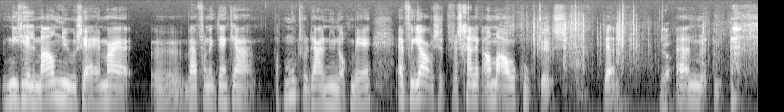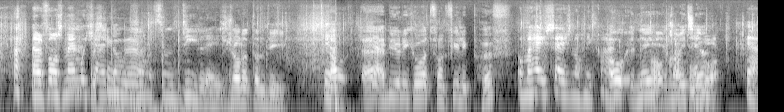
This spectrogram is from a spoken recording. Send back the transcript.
niet helemaal nieuw zijn, maar eh, waarvan ik denk, ja, wat moeten we daar nu nog mee? En voor jou is het waarschijnlijk allemaal oude koek dus, Ben. Ja. En, Nou, volgens mij moet jij Misschien, dan eh, Jonathan D. lezen. Jonathan D. Ja. Nou, hebben jullie gehoord van Philip Huff? Oh, maar hij zei is nog niet klaar. Oh, nee, Oh, Maritia. gewoon door. Ja.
